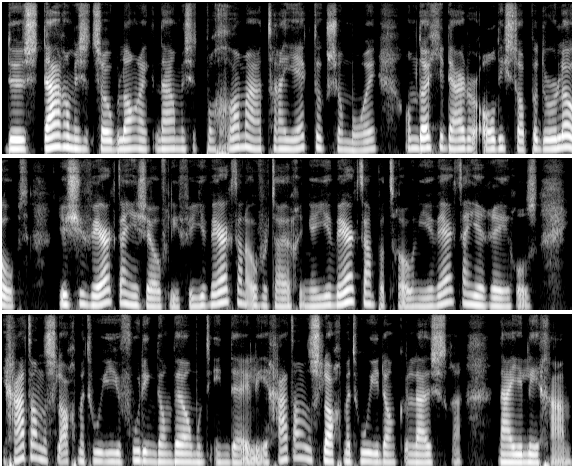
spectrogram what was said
Dus daarom is het zo belangrijk. Daarom is het programma, traject ook zo mooi, omdat je daardoor al die stappen doorloopt. Dus je werkt aan jezelf liefde, je werkt aan overtuigingen, je werkt aan patronen, je werkt aan je regels. Je gaat aan de slag met hoe je je voeding dan wel moet indelen. Je gaat aan de slag met hoe je dan kunt luisteren naar je lichaam.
